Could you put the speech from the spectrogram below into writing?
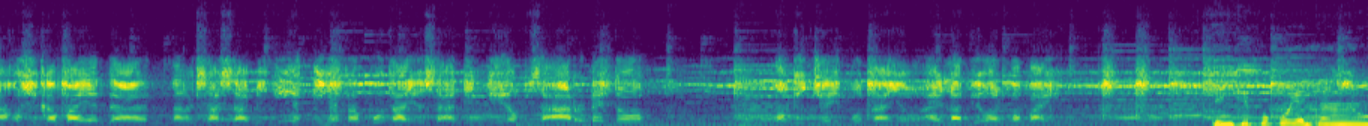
ako si Kabayan na, na nagsasabi, ingat-ingat lang po tayo sa ating gayom sa araw na ito. Mag-enjoy po tayo. I love you all. Bye-bye. Thank you po, Kuya Dan.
